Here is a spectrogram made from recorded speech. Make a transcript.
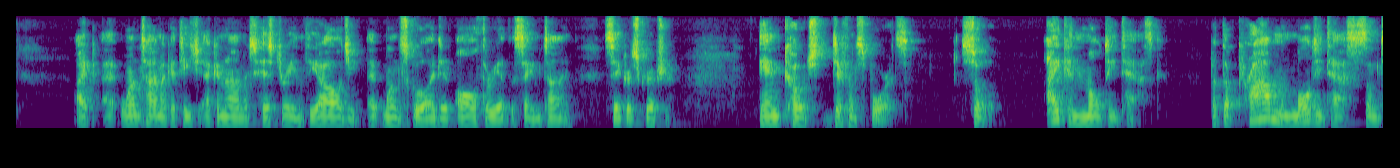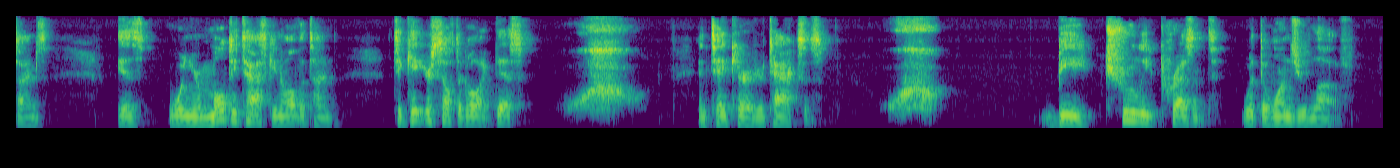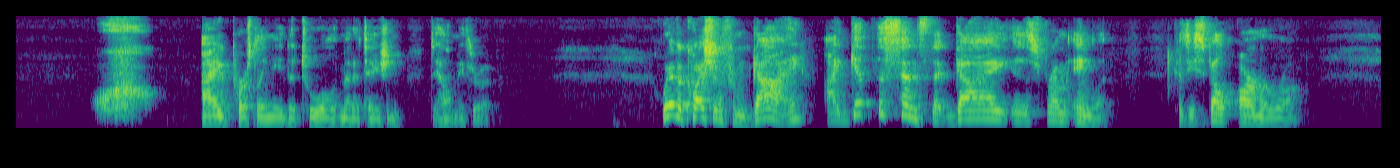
I, at one time, I could teach economics, history, and theology at one school. I did all three at the same time, sacred scripture, and coach different sports. So I can multitask. But the problem with multitask sometimes is when you're multitasking all the time, to get yourself to go like this and take care of your taxes. Be truly present with the ones you love. I personally need the tool of meditation to help me through it. We have a question from Guy. I get the sense that Guy is from England because he spelled armor wrong.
